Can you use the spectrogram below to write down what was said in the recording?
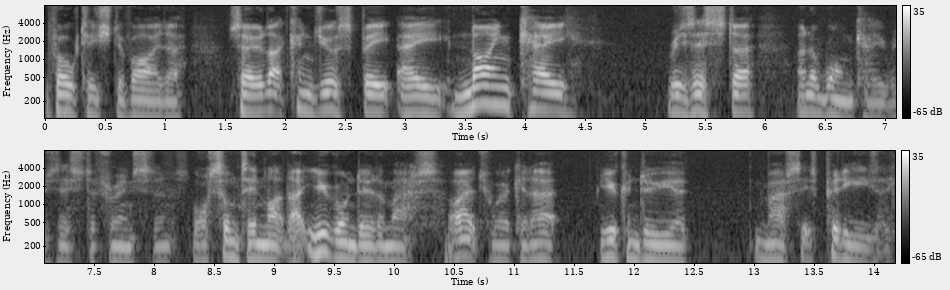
voltage divider. So that can just be a 9k resistor and a 1k resistor for instance or something like that. You go and do the maths. I had to work it out. You can do your maths. It's pretty easy.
